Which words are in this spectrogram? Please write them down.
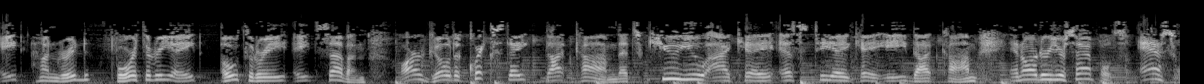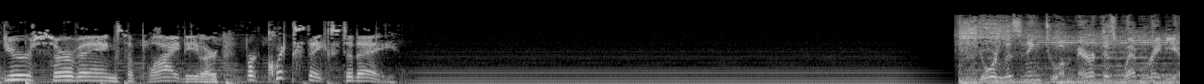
800-438-0387 or go to quikstake.com. That's Q-U-I-K-S-T-A-K-E dot com and order your samples. Ask your surveying supply dealer for quick stakes today. You're listening to America's Web Radio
